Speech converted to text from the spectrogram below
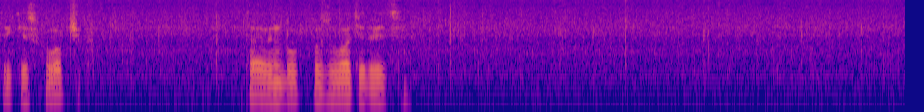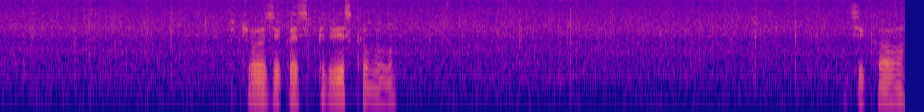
Це якийсь хлопчик. Та він був в позолоті, дивіться. Чогось якась підвіска була. Цікаво.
